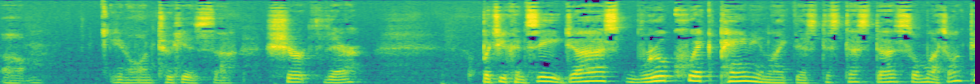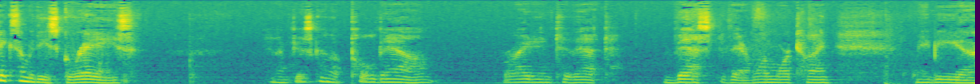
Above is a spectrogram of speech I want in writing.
um, you know, onto his uh, shirt there. But you can see just real quick painting like this, this just does so much. I'll take some of these grays and I'm just going to pull down right into that vest there one more time. Maybe uh,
